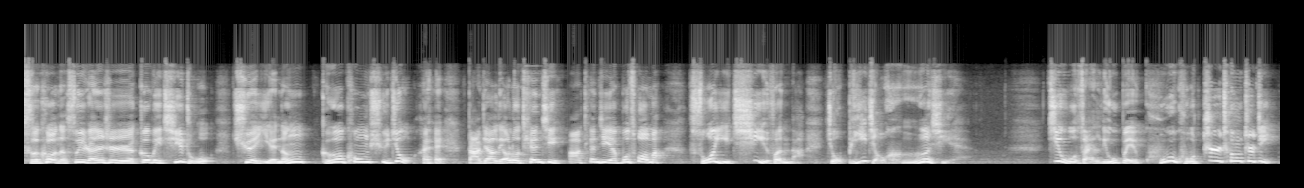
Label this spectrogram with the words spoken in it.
此刻呢，虽然是各为其主，却也能隔空叙旧，嘿嘿，大家聊聊天气啊，天气也不错嘛，所以气氛呐就比较和谐。就在刘备苦苦支撑之际，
